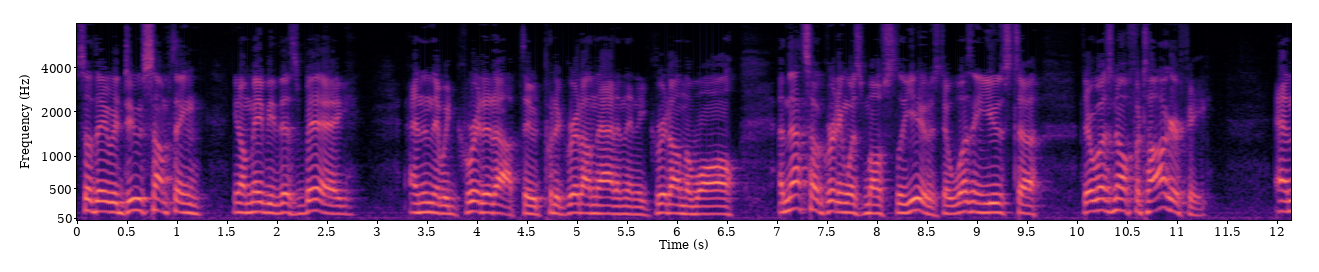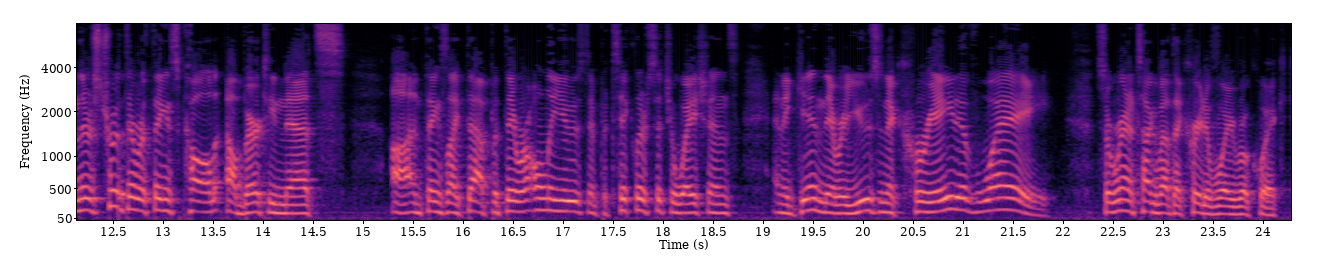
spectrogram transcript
So they would do something, you know, maybe this big, and then they would grid it up. They would put a grid on that, and then they'd grid on the wall. And that's how gridding was mostly used. It wasn't used to, there was no photography. And there's truth, there were things called Alberti nets uh, and things like that, but they were only used in particular situations. And again, they were used in a creative way. So we're going to talk about that creative way real quick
